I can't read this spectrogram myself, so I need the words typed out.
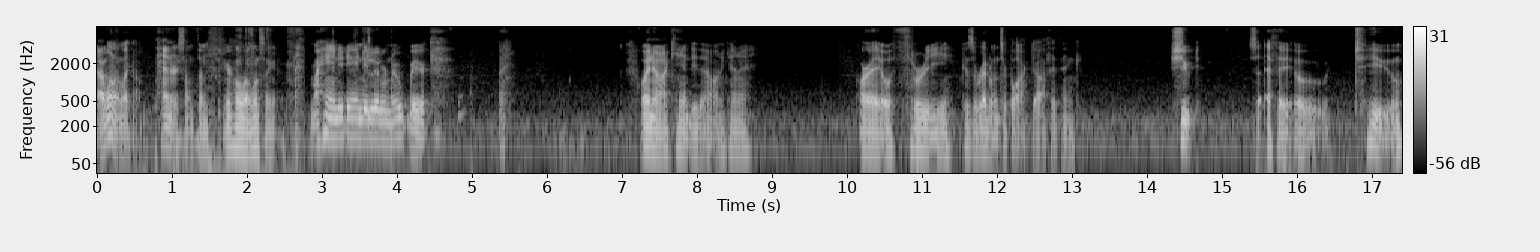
I want like a pen or something. Here, hold on one second. My handy dandy little notebook. Oh wait, no, I can't do that one, can I? RA03, because the red ones are blocked off, I think. Shoot. So FAO2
